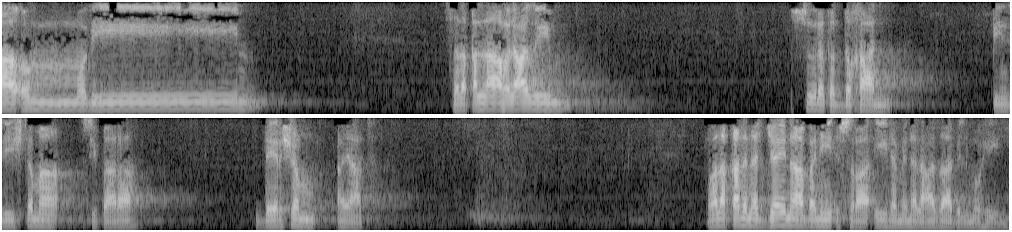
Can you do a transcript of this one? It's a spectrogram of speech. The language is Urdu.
صدق الله العظيم. سورة الدخان پینزیشتما سپارہ، دیرشم آیات. ولقد نجينا بني إسرائيل من العذاب المهين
